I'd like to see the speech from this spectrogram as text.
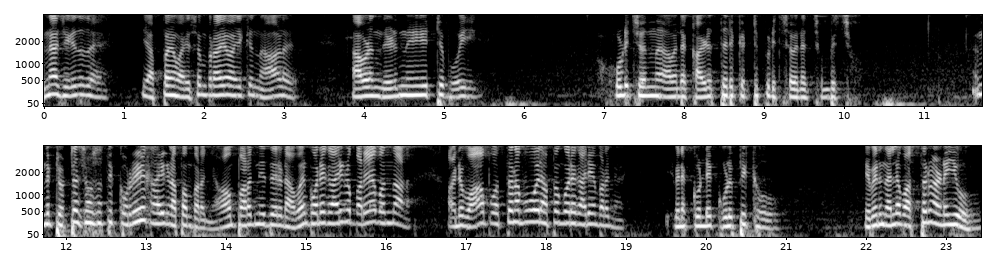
എന്നാ ചെയ്തത്? ഈ അപ്പൻ വയസ്സും പ്രായമായിരിക്കുന്ന ആൾ അവിടെ നിന്ന് എഴുന്നേറ്റ് പോയി. ഓടിച്ചെന്ന് അവന്റെ കഴുത്തിൽ കെട്ടിപ്പിടിച്ചവനെ ചുംബിച്ചു. എന്നിട്ട് ഒറ്റ ശ്വാസത്തിൽ കുറേ കാര്യങ്ങൾ അപ്പം പറഞ്ഞു. അവൻ പറഞ്ഞു തരണം അവൻ കുറേ കാര്യങ്ങൾ പറയാൻ വന്നാണ്. അവന്റെ വാ പൊത്തണ പോലെ അപ്പം കുറേ കാര്യം പറഞ്ഞു. ഇവനെ കൊണ്ട് കുളിപ്പിക്കൂ. ഇവന് നല്ല വസ്ത്രം അണിയോ.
